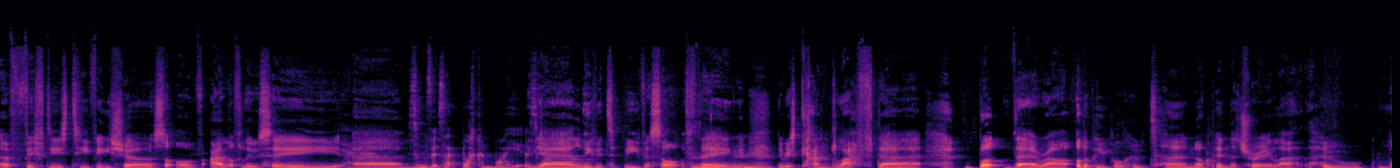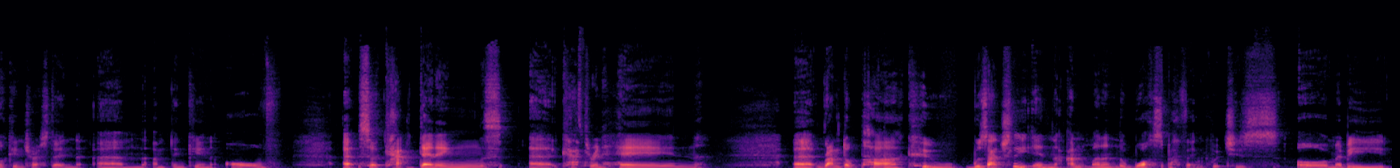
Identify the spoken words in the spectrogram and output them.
a fifties TV show, sort of I Love Lucy. Um, some of it's like black and white as yeah, well Leave It to Beaver sort of thing. Mm-hmm. There is canned laughter, but there are other people who turn up in the trailer who look interesting. Um, I'm thinking of uh, so Kat Dennings, uh, Kathryn Hahn, uh, Randall Park, who was actually in Ant Man and the Wasp, I think, which is or maybe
